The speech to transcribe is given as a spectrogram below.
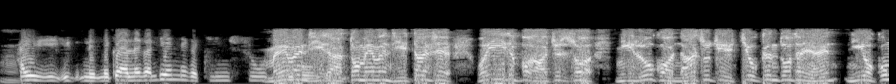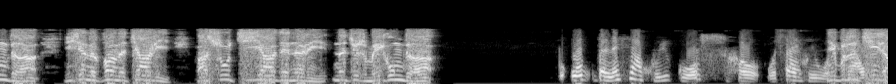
嗯，还有一一那那个那个念那个经书，没问题的，都没问题。但是唯一的不好就是说，你如果拿出去救更多的人，你有功德，你现在放在家里，把书积压在那里，那就是没功德。我本来是要回国时候我带回我，你不能积的，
